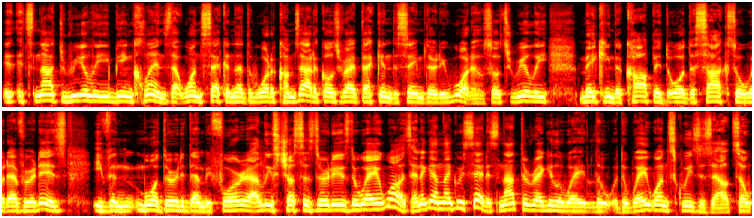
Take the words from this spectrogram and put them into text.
it's not really being cleansed. That one second that the water comes out, it goes right back in the same dirty water. So it's really making the carpet or the socks or whatever it is even more dirty than before, at least just as dirty as the way it was. And again, like we said, it's not the regular way, the, the way one squeezes out. So,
